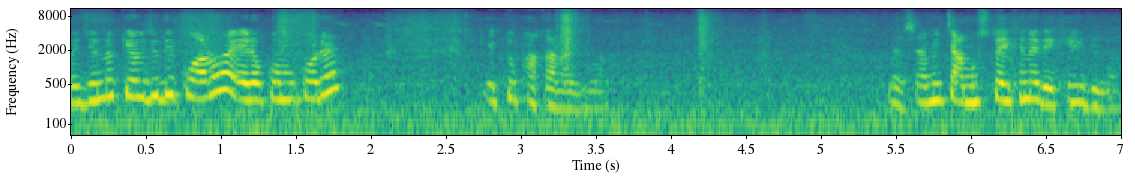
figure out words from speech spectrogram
ওই জন্য কেউ যদি করো, এরকম করে একটু ফাঁকা রাখব। বেশ, আমি চামচটা এখানে রেখেই দিলাম।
